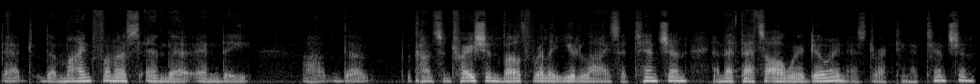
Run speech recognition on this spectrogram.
that the mindfulness and the and the uh, the concentration both really utilize attention, and that that's all we're doing is directing attention.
